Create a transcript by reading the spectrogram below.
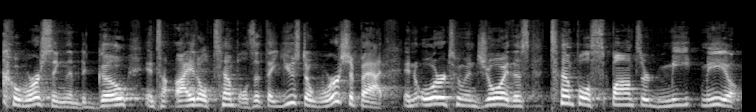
coercing them to go into idol temples that they used to worship at in order to enjoy this temple sponsored meat meal.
